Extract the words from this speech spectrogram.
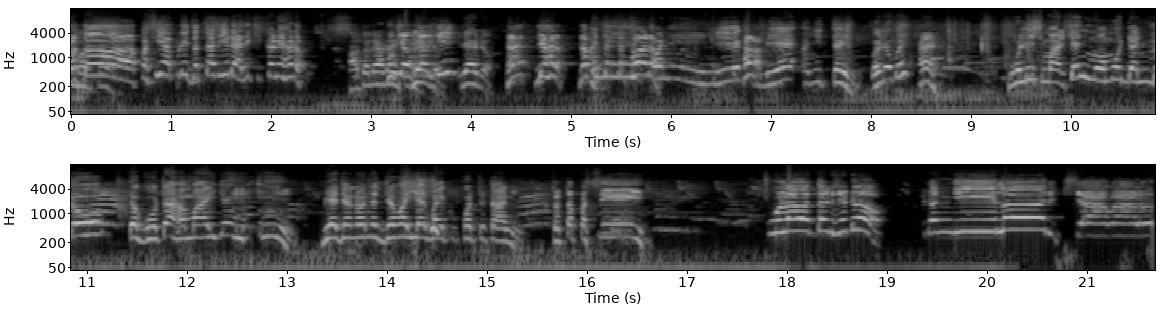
તો તો પછી આપણે જતા રહીએ ડાયરેક્ટ કણે હેડો. હા તો લેડો લેડો. હે? લે હેડો. લે પછી જતો એક બે અને ત્રણ. બરોબર? હે. પોલીસ મારશે ને મોમો દંડો તો ગોટા હમાઈ જાય ઈ. બે જણોને જવાય યાર બાઈક ઉપર તો તાની. તો તો પછી બોલાવો તણ હેડો. રંગીલો રિક્ષા વાળો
